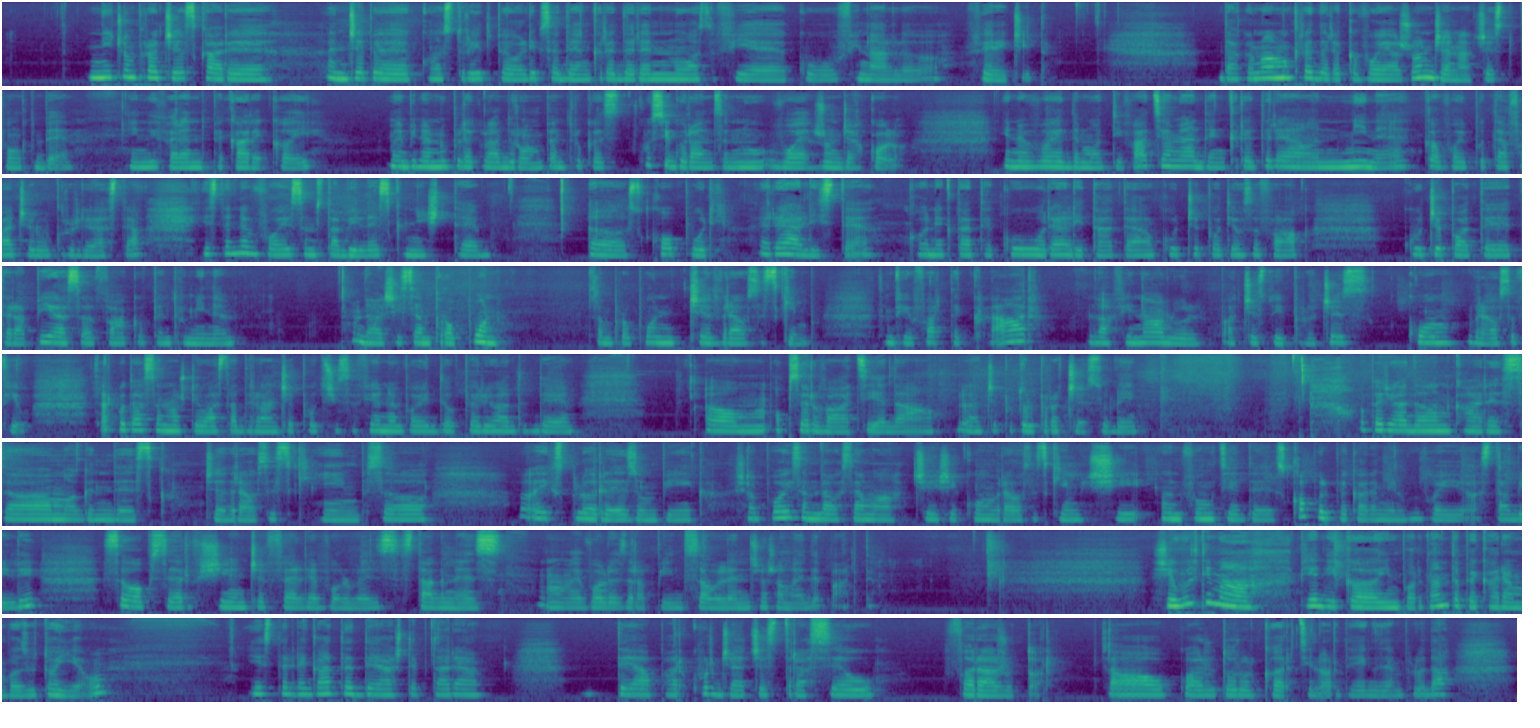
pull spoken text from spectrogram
Niciun proces care începe construit pe o lipsă de încredere nu o să fie cu final uh, fericit. Dacă nu am încredere că voi ajunge în acest punct B, indiferent pe care căi, mai bine nu plec la drum, pentru că cu siguranță nu voi ajunge acolo. E nevoie de motivația mea, de încrederea în mine că voi putea face lucrurile astea. Este nevoie să-mi stabilesc niște uh, scopuri realiste, conectate cu realitatea, cu ce pot eu să fac, cu ce poate terapia să facă pentru mine. Da, și să-mi propun să-mi propun ce vreau să schimb. Să-mi fie foarte clar la finalul acestui proces cum vreau să fiu. S-ar putea să nu știu asta de la început și să fie nevoie de o perioadă de um, observație, da, la începutul procesului. O perioadă în care să mă gândesc ce vreau să schimb, să explorez un pic, și apoi să-mi dau seama ce și cum vreau să schimb și în funcție de scopul pe care mi-l voi uh, stabili, să observ și în ce fel evoluez, stagnez, mm, evoluez rapid sau lent și așa mai departe. Și ultima piedică importantă pe care am văzut-o eu este legată de așteptarea de a parcurge acest traseu fără ajutor sau cu ajutorul cărților, de exemplu, da?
